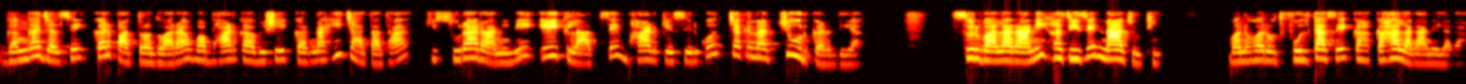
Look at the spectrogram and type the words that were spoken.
गंगा जल से कर पात्रों द्वारा वह भाड़ का अभिषेक करना ही चाहता था कि सुरा रानी ने एक लात से भाड़ के सिर को चकनाचूर कर दिया। सुरबाला रानी हँसी से नाच उठी। मनोहर उत्फुलता से कह कहा लगाने लगा।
